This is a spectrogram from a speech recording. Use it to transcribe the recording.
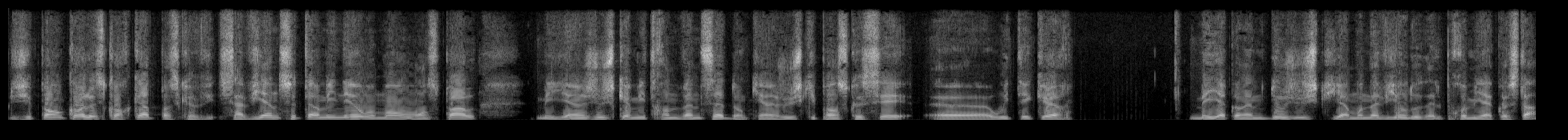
j'ai pas encore le score 4 parce que ça vient de se terminer au moment où on se parle, mais il y a un juge qui a mis 30-27, donc il y a un juge qui pense que c'est Whittaker, mais il y a quand même deux juges qui, à mon avis, ont donné le premier à Costa.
